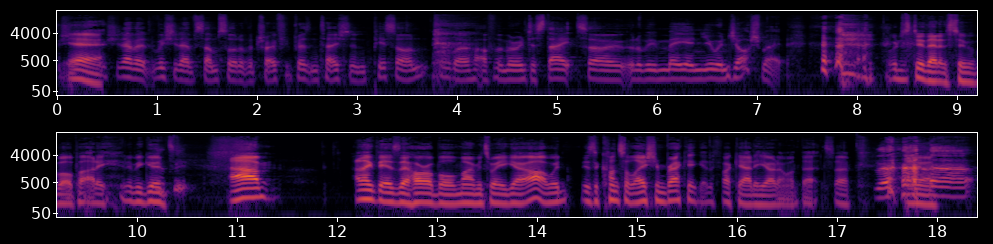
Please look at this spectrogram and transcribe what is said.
We should, Yeah. We should have a we should have some sort of a trophy presentation and piss on. Although half of them are interstate, so it'll be me and you and Josh, mate. we'll just do that at the Super Bowl party. It'll be good. That's it. Um I think there's the horrible moments where you go, oh, there's a consolation bracket. Get the fuck out of here. I don't want that. So anyway.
